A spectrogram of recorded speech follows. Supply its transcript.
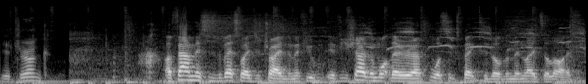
You're drunk. I found this is the best way to train them. If you if you show them what they're uh, what's expected of them in later life.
